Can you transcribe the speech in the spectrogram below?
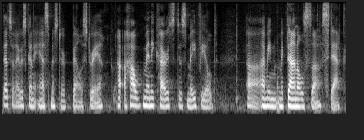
That's what I was going to ask Mr. Balestria. H- How many cars does Mayfield, uh, I mean McDonald's uh, stack?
